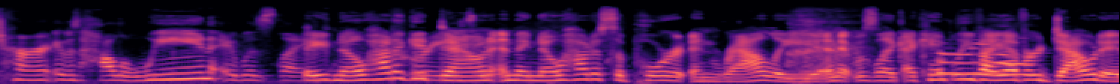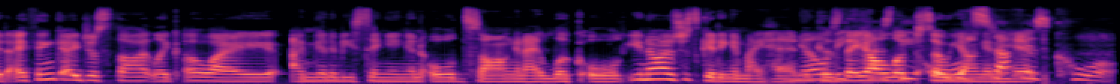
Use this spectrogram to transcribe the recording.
turned. It was Halloween. It was like They know how to get down and they know how to support and rally. And it was like, I can't believe I ever doubted. I think I just thought like, oh, I, I'm going to be singing an old song and I look old. You know, I was just getting in my head No, because they all the looked so young and hip. is cool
